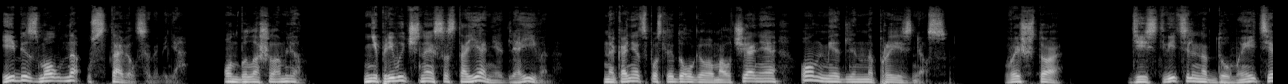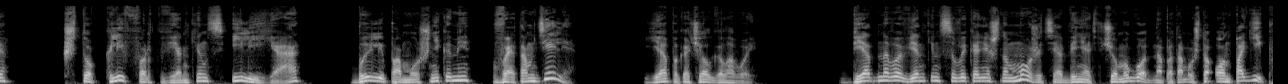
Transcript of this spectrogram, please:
и безмолвно уставился на меня. Он был ошеломлен. Непривычное состояние для Ивена. Наконец, после долгого молчания, он медленно произнес. «Вы что, действительно думаете, что Клиффорд Венкинс или я были помощниками в этом деле? Я покачал головой. Бедного Венкинса вы, конечно, можете обвинять в чем угодно, потому что он погиб.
